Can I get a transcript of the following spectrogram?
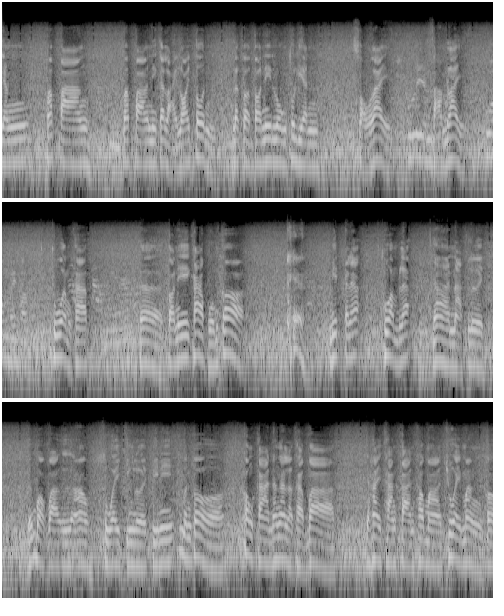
อยังมะปรางมะปรางนี่ก็หลายร้อยต้น แล้วก็ตอนนี้ลงทุเรียนสองไร่ทุเรียนสามไร่ท่วมไหมครับท่วมครับเออตอนนี้ข้าวผมก็ มิดไปแล้วท่วมแล้วน่าหนักเลยถึงบอกว่าเออเอาซวยจริงเลย ปีนี้มันก็ต้องการทั้งนั้นแหละครับว่าจะให้ทางการเข้ามาช่วยมั่งก็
